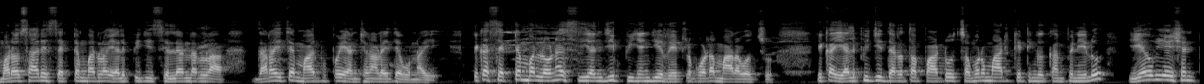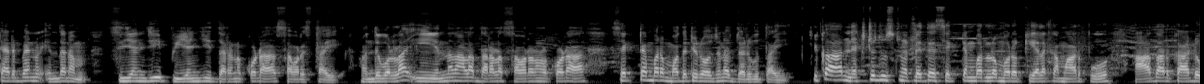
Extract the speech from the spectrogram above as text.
మరోసారి సెప్టెంబర్లో ఎల్పిజి సిలిండర్ల ధర అయితే మార్పుపై అంచనాలు అయితే ఉన్నాయి. ఇక సెప్టెంబర్లోనే సిఎన్జి పిఎన్జి రేట్లు కూడా మారవచ్చు. ఇక ఎల్పిజి ధరతో పాటు చమురు మార్కెటింగ్ కంపెనీలు ఏవియేషన్ టర్బైన్ ఇంధనం సిఎన్జి పిఎన్జి ధరను కూడా సవరిస్తాయి. అందువల్ల ఈ ఇంధనాల ధరల సవరణలు కూడా సెప్టెంబర్ మొదటి రోజున జరుగుతాయి. ఇక నెక్స్ట్ చూసుకున్నట్లయితే సెప్టెంబర్లో మరో కీలక మార్పు ఆధార్ కార్డు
